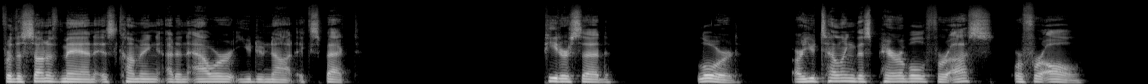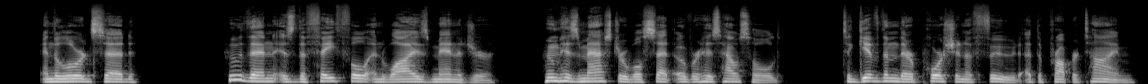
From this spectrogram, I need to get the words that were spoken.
for the Son of Man is coming at an hour you do not expect. Peter said, Lord, are you telling this parable for us or for all? And the Lord said, Who then is the faithful and wise manager, whom his master will set over his household, to give them their portion of food at the proper time?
